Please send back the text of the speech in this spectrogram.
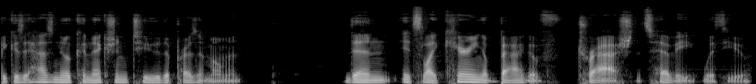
because it has no connection to the present moment, then it's like carrying a bag of trash that's heavy with you,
